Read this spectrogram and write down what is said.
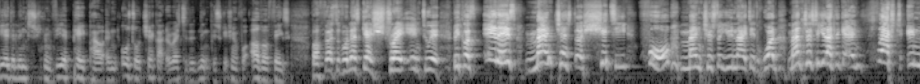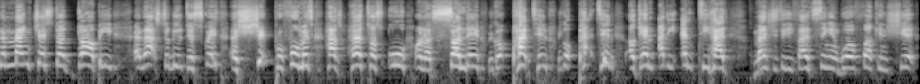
via the link description, via PayPal, and also check out the rest of the link description for other things. But first of all, let's get straight into it because it is Manchester Shitty 4, Manchester United 1. Manchester United getting thrashed in the Manchester Derby. An absolute disgrace. A shit performance has hurt us all on a Sunday. We got piped in, we got packed in again at the Etihad. Manchester City fans singing world fucking shit,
